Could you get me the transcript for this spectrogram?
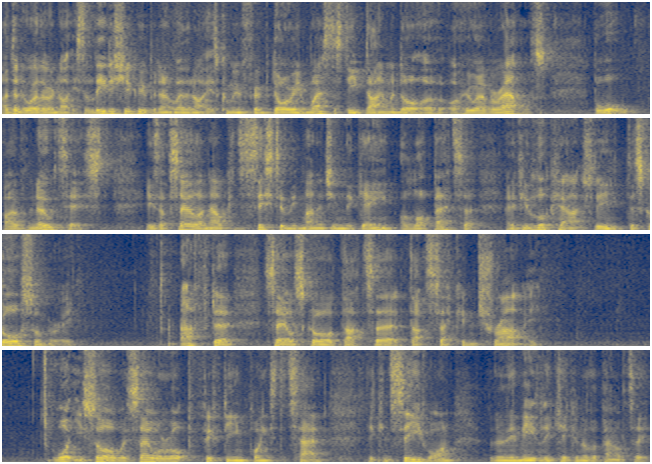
I don't know whether or not it's the leadership group. I don't know whether or not it's coming from Dorian West or Steve Diamond or, or, or whoever else. But what I've noticed is that Sale are now consistently managing the game a lot better. And if you look at actually the score summary, after Sale scored that uh, that second try, what you saw was Sale were up 15 points to 10. They concede one, then they immediately kick another penalty.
